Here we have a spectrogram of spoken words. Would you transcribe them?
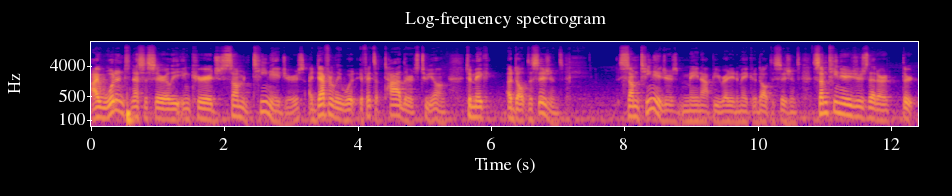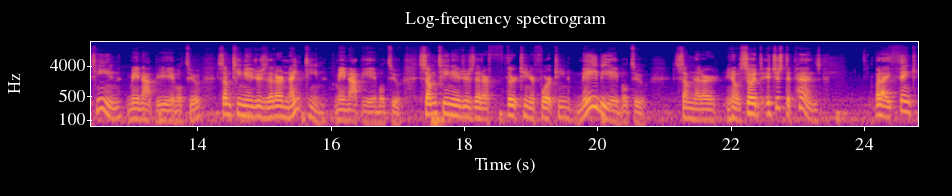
I wouldn't necessarily encourage some teenagers, I definitely would if it's a toddler, it's too young, to make adult decisions. Some teenagers may not be ready to make adult decisions. Some teenagers that are 13 may not be able to. Some teenagers that are 19 may not be able to. Some teenagers that are 13 or 14 may be able to. Some that are, you know, so it, it just depends. But I think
